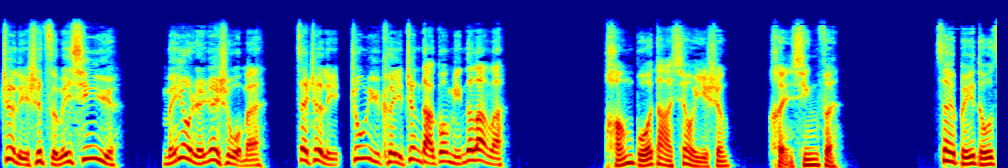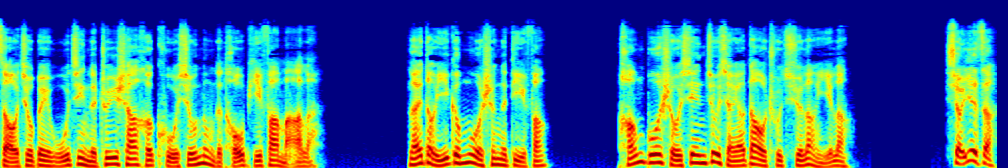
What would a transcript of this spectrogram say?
这里是紫薇星域，没有人认识我们。”在这里，终于可以正大光明的浪了。庞博大笑一声，很兴奋。在北斗早就被无尽的追杀和苦修弄得头皮发麻了，来到一个陌生的地方，庞博首先就想要到处去浪一浪。小叶子，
